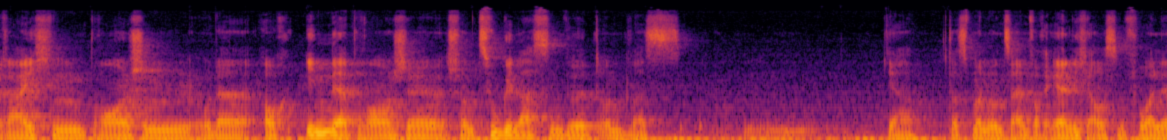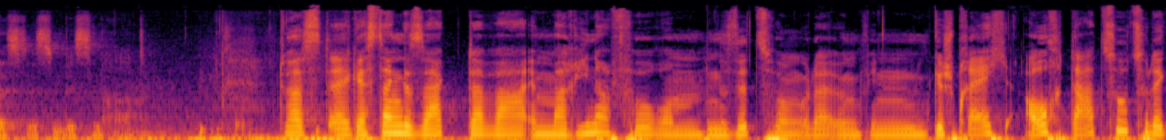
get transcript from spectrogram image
Bereichen, Branchen oder auch in der Branche schon zugelassen wird und was, ja, dass man uns einfach ehrlich außen vor lässt, ist ein bisschen hart. So. Du hast äh, gestern gesagt, da war im Marina-Forum eine Sitzung oder irgendwie ein Gespräch auch dazu, zu der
